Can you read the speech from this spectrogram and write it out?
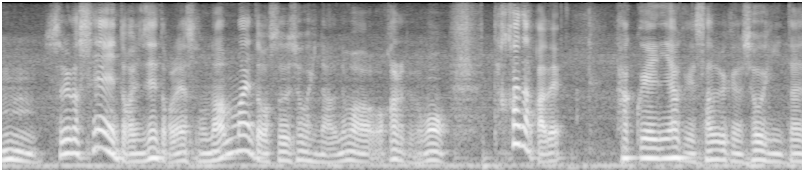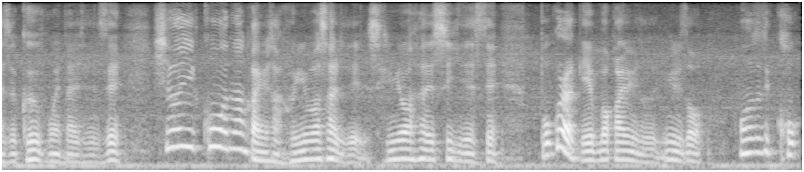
うん。それが1000円とか2000円とかね、その何万円とかそういう商品なので、まあわかるけども、たかだかね、100円、200円、300円の商品に対するクーポンに対してですね、非常にこうなんか皆さん振り回されて、振り回されすぎですね、僕ら現場から見ると、見ると、本当に滑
